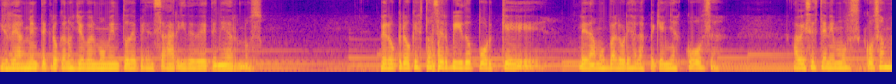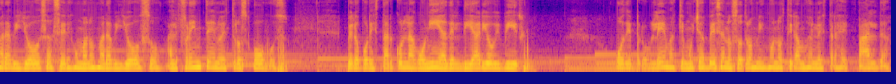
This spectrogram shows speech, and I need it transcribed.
Y realmente creo que nos llegó el momento de pensar y de detenernos. Pero creo que esto ha servido porque le damos valores a las pequeñas cosas. A veces tenemos cosas maravillosas, seres humanos maravillosos al frente de nuestros ojos, pero por estar con la agonía del diario vivir, o de problemas que muchas veces nosotros mismos nos tiramos en nuestras espaldas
